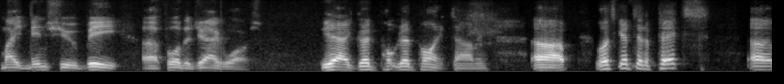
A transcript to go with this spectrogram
might Minshew be uh, for the Jaguars? Yeah, good good point, Tommy. Uh, let's get to the picks. Uh,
